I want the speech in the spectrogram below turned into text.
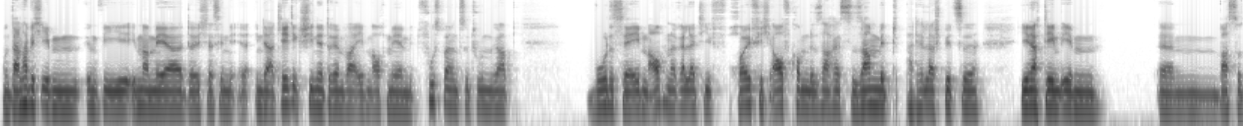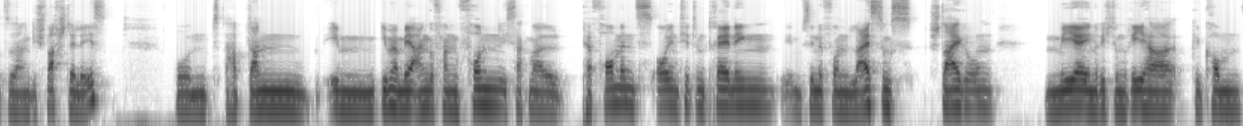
Und dann habe ich eben irgendwie immer mehr, dadurch, dass ich in, in der Athletikschiene drin war, eben auch mehr mit Fußballern zu tun gehabt wo das ja eben auch eine relativ häufig aufkommende Sache ist, zusammen mit Patellaspitze, je nachdem eben, ähm, was sozusagen die Schwachstelle ist. Und habe dann eben immer mehr angefangen von, ich sag mal, performance-orientiertem Training im Sinne von Leistungssteigerung mehr in Richtung Reha gekommen.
